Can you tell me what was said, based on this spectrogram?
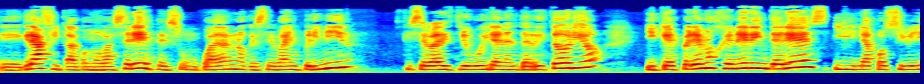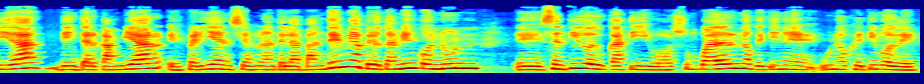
eh, gráfica, como va a ser este. Es un cuaderno que se va a imprimir y se va a distribuir en el territorio y que esperemos genere interés y la posibilidad de intercambiar experiencias durante la pandemia, pero también con un eh, sentido educativo. Es un cuaderno que tiene un objetivo de,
